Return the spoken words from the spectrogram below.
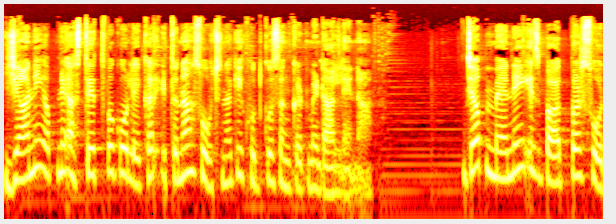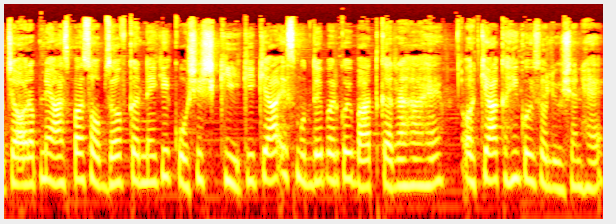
यानी अपने अस्तित्व को लेकर इतना सोचना कि खुद को संकट में डाल लेना। जब मैंने इस बात पर सोचा और अपने आसपास ऑब्ज़र्व करने की कोशिश की कि क्या इस मुद्दे पर कोई बात कर रहा है और क्या कहीं कोई सोल्यूशन है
